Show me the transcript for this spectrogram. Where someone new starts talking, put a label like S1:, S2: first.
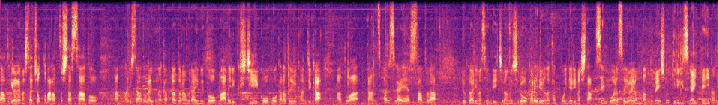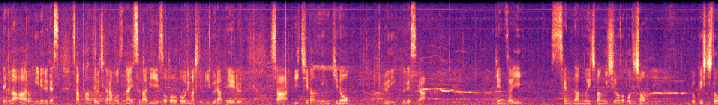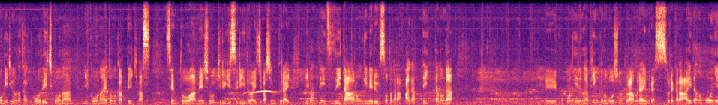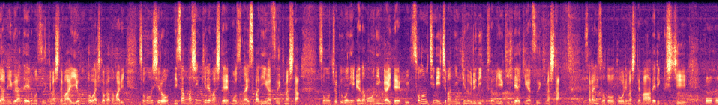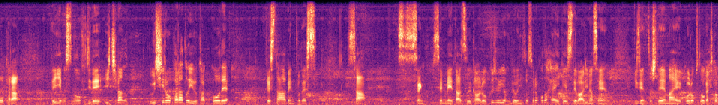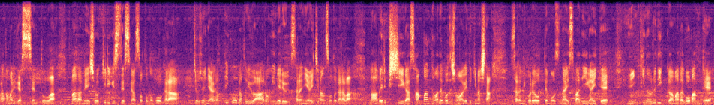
S1: タート切られました。ちょっとバラッとしたスタート。あんまりスタートが良くなかった。ドラムライムとマーベリックシティ後方からという感じか。あとはダンスパルスがややスタートがよくありませんで一番後ろ置かれるような格好になりました。先行争いは4番の名将キルギスがいって2番手にはアーロン・イメルです。3番手内からモズナイスバディ外を通りましてミグラテール。さあ1番人気のルディックですが現在先団の一番後ろのポジション。67頭を見るような格好で1コーナー2コーナーへと向かっていきます。先頭は名将キルギスリードは1馬身くらい。2番手に続いたアーロン・イメル外から上がっていったのがえー、ここにいるのはピンクの帽子のドラムライムです。それから間の方にはミグラテールも続きまして前4頭が一塊。その後ろ23馬身切れましてモズナイスバディが続きました。その直後にエナモーニンがいてそのうちに一番人気のウルディックとみゆき秀明が続きました。さらに外を通りましてマーベリックシティ。後方からテイエムスノー富士で一番後ろからという格好でフェスターベントです。さあ 1000m 通過は64秒2とそれほど速いペースではありません。依然として前56頭が一塊です。先頭はまだ名称キリギスですが外の方から徐々に上がっていこうかというアーロン・イメル。さらには一番外からはマーベルクシーが3番手までポジションを上げてきました。さらにこれを追ってモズ・ナイスバディがいて人気のルディックはまだ5番手。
